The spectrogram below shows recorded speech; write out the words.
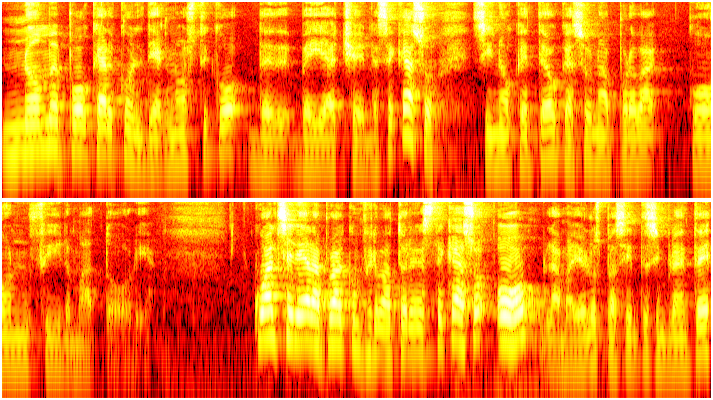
no me puedo quedar con el diagnóstico de VIH en ese caso, sino que tengo que hacer una prueba confirmatoria. ¿Cuál sería la prueba confirmatoria en este caso? O la mayoría de los pacientes simplemente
